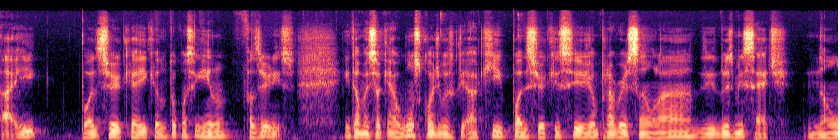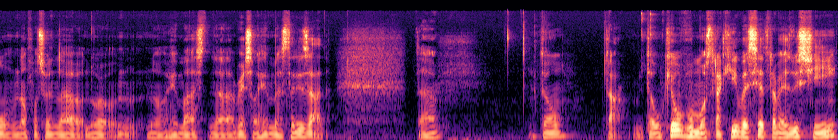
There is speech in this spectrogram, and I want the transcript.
Aí pode ser que é aí que eu não estou conseguindo fazer isso. Então, mas só que alguns códigos aqui pode ser que sejam para a versão lá de 2007. Não, não funciona na, no, no remaster, na versão remasterizada. Tá? Então, Tá, então o que eu vou mostrar aqui vai ser através do Steam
